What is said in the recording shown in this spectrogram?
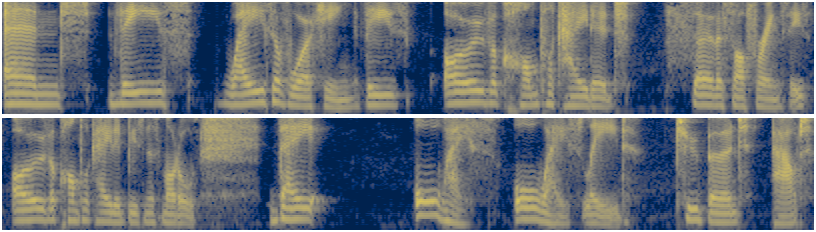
And these ways of working, these overcomplicated service offerings, these overcomplicated business models, they always, always lead to burnt out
